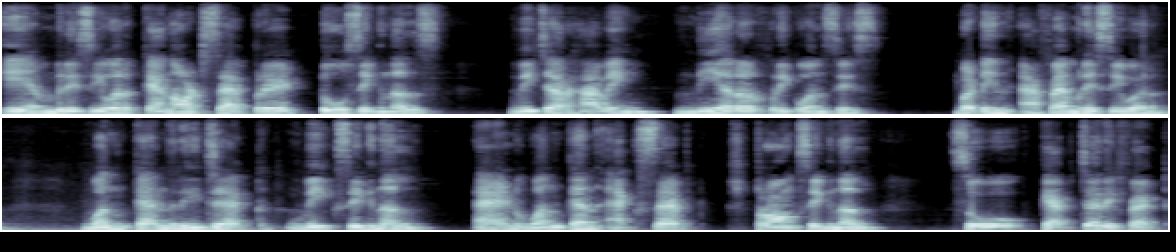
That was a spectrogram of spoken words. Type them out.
AM receiver cannot separate two signals which are having nearer frequencies. But in FM receiver, one can reject weak signal and one can accept strong signal. So capture effect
